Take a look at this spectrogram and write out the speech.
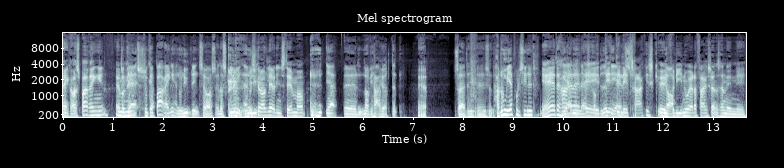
Han kan også bare ringe ind. Du Anonymt. kan, du kan bare ringe anonymt ind til os, eller skrive ind Vi anonymt, skal nok lave din stemme om. ja, øh, når vi har hørt den. Ja. Så er det øh, sådan. Har du mere politinyt? Ja, ja, det har Ja, jeg da. Øh. Det, Det det er er lidt en- tragisk, øh, Nå. fordi nu er der faktisk sådan, sådan en... Øh,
